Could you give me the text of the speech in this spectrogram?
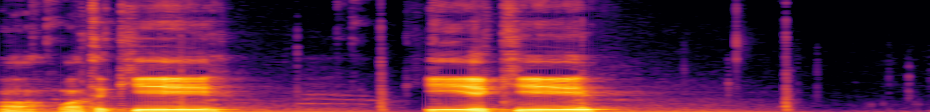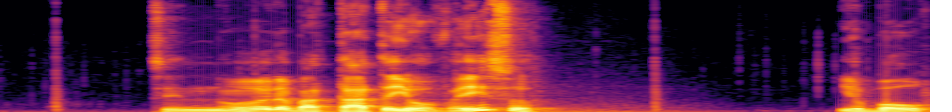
Ó, bota aqui, aqui, aqui. Cenoura, batata e ovo, é isso? E o bowl.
